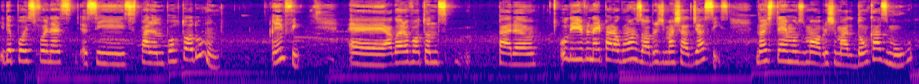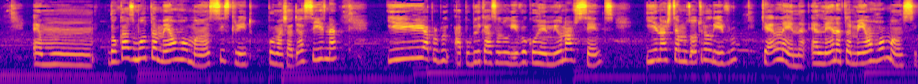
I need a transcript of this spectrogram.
e depois foi né, assim, se espalhando por todo o mundo. Enfim, é, agora voltando para o livro né, e para algumas obras de Machado de Assis. Nós temos uma obra chamada Dom Casmurro, é um Dom Casmurro também é um romance escrito por Machado de Assis, né? E a, publicação do livro ocorreu em 1900. E nós temos outro livro que é Helena. Helena também é um romance.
